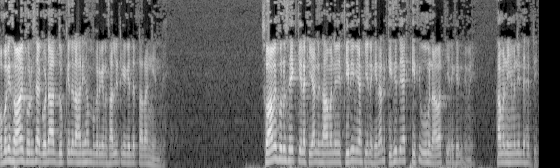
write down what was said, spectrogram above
ඔබගේ ස්වාමි පුරුෂයා ගොඩාක් දුක් විඳලා හරි හම්බ කරගෙන සල්ලි ටික ගෙදරට අරන් එන්නේ. ස්වාමි පුරුෂයෙක් කියලා කියන්නේ සාමාන්‍යයෙන් පිරිමියා කියන කෙනාට කිසි දෙයක් කිසි උවමනාවක් තියෙන කෙනෙක් නෙමෙයි. සාමාන්‍ය එහෙම නේද හැටි.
